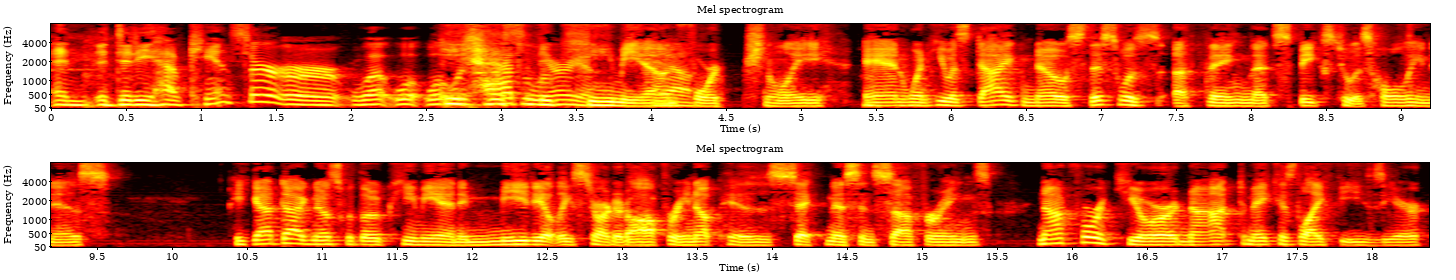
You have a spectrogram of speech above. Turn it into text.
and did he have cancer or what? What, what He was had leukemia, Yeah. unfortunately, and when he was diagnosed, this was a thing that speaks to his holiness. He got diagnosed with leukemia and immediately started offering up his sickness and sufferings, not for a cure, not to make his life easier.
